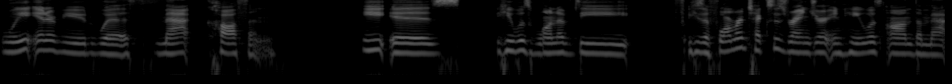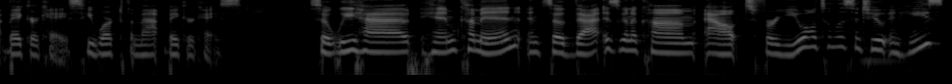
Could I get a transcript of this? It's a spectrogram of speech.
we interviewed with Matt Cawthon. He is he was one of the he's a former Texas Ranger and he was on the Matt Baker case. He worked the Matt Baker case. So we had him come in and so that is going to come out for you all to listen to and he's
